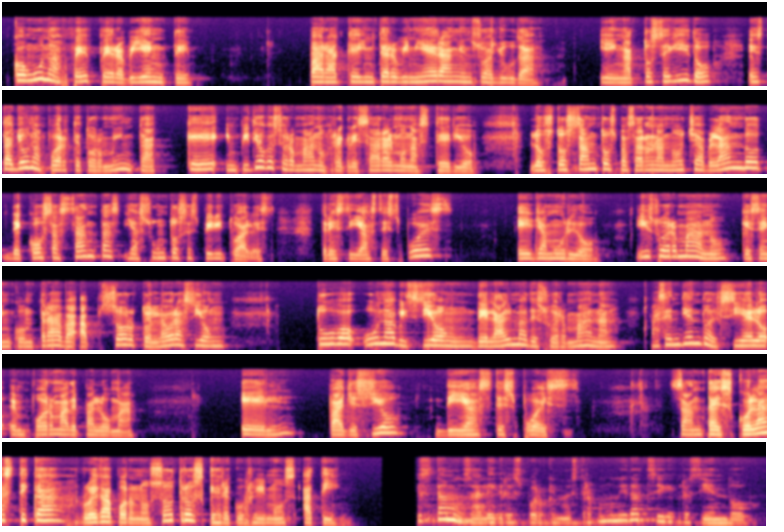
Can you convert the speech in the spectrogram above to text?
con una fe ferviente para que intervinieran en su ayuda. Y en acto seguido estalló una fuerte tormenta que impidió que su hermano regresara al monasterio. Los dos santos pasaron la noche hablando de cosas santas y asuntos espirituales. Tres días después, ella murió y su hermano, que se encontraba absorto en la oración, tuvo una visión del alma de su hermana ascendiendo al cielo en forma de paloma. Él falleció días después. Santa Escolástica, ruega por nosotros que recurrimos a ti. Estamos alegres porque nuestra comunidad sigue creciendo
